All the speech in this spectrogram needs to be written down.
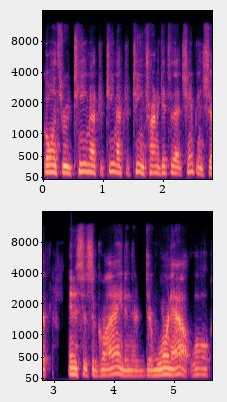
going through team after team after team trying to get to that championship and it's just a grind and they're they're worn out. Well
